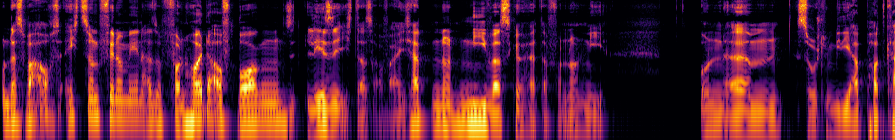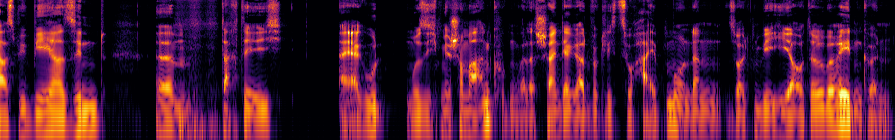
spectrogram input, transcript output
und das war auch echt so ein Phänomen. Also von heute auf morgen lese ich das auf. Ich hatte noch nie was gehört davon, noch nie. Und ähm, Social Media Podcast, wie wir ja sind, ähm, dachte ich, naja gut, muss ich mir schon mal angucken, weil das scheint ja gerade wirklich zu hypen und dann sollten wir hier auch darüber reden können.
